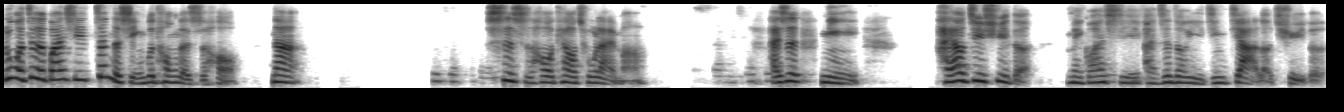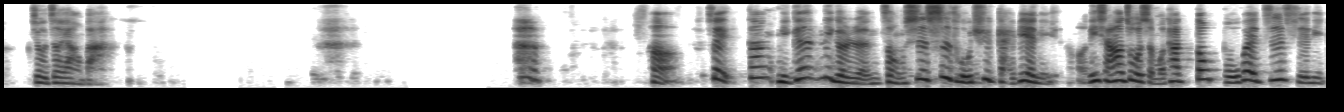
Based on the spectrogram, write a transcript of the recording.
如果这个关系真的行不通的时候，那是时候跳出来吗？还是你？还要继续的，没关系，反正都已经嫁了去了，就这样吧。好，所以当你跟那个人总是试图去改变你，你想要做什么，他都不会支持你，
